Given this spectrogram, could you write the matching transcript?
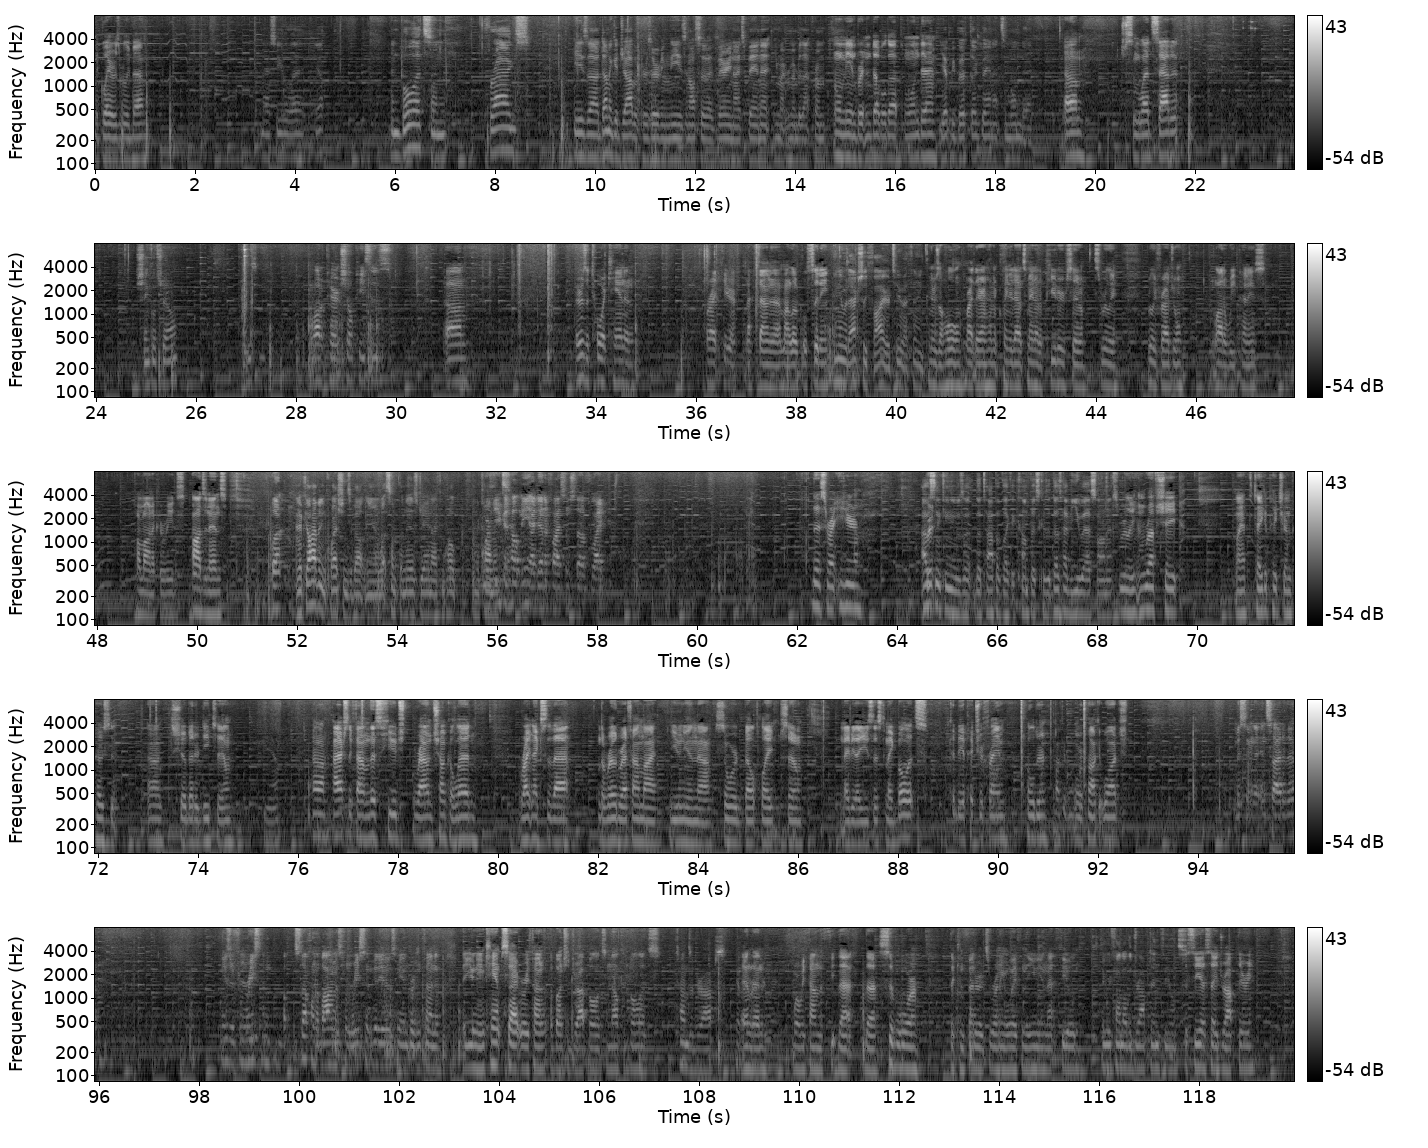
The glare is really bad. Nice eagle eye. Yep. And bullets and frags. He's uh, done a good job of preserving these, and also a very nice bayonet. You might remember that from. Oh, me and Britton doubled up in one day. Yep, we both dug bayonets in one day. Um, just some lead sabot. Schenkl shell. A lot of Parrott shell pieces. Um, there's a toy cannon right here I found in my local city. And it would actually fire too, I think. And there's a hole right there. I haven't cleaned it out. It's made out of pewter, so it's really, really fragile. A lot of wheat pennies, harmonica reeds, odds and ends. But And if y'all have any questions about you know what something is, Jay and I can help in the or if you can help me identify some stuff like this right here. I was thinking it was a, the top of like a compass because it does have US on it. It's really in rough shape. Might have to take a picture and post it uh, to show better detail. Yeah. Uh, I actually found this huge round chunk of lead right next to that, the road where I found my Union uh, sword belt plate. So maybe they use this to make bullets. Could be a picture frame holder Pocket or a pocket watch. Missing the inside of it. These are from recent stuff on the bottom is from recent videos. Me and Britton found a, a Union campsite where we found a bunch of drop bullets melted bullets, Tons of drops. and then where we found the that the Civil War, the Confederates running away from the Union. That field, I think we found all the dropped in fields. the CSA drop theory.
